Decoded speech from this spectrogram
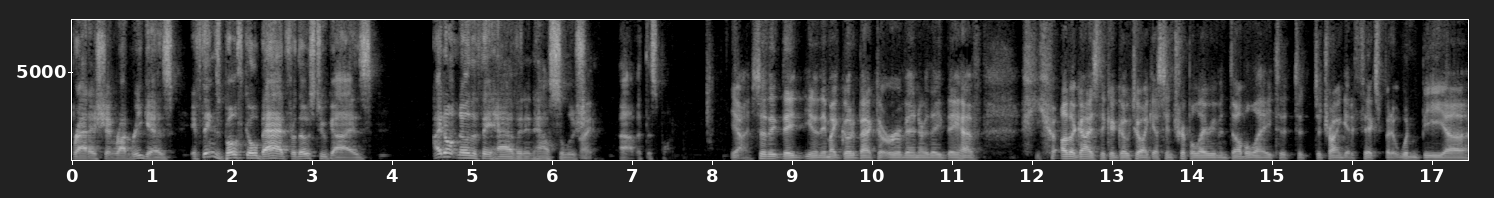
Bradish and Rodriguez, if things both go bad for those two guys, I don't know that they have an in-house solution right. uh, at this point. Yeah, so they, they you know they might go to back to Irvin, or they they have other guys they could go to, I guess, in AAA or even Double A to, to to try and get it fixed. But it wouldn't be uh,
